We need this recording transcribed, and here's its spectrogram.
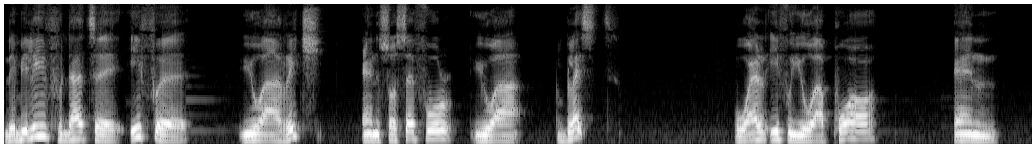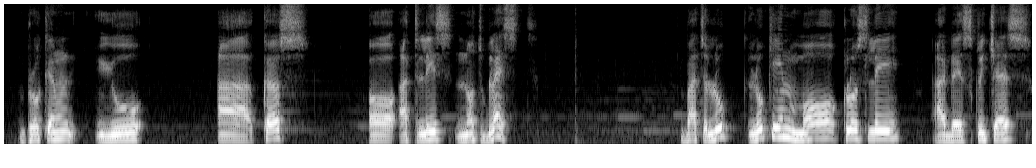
They believe that uh, if uh, you are rich and successful, you are blessed. While if you are poor and broken, you are cursed or at least not blessed. But look, looking more closely at the scriptures,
